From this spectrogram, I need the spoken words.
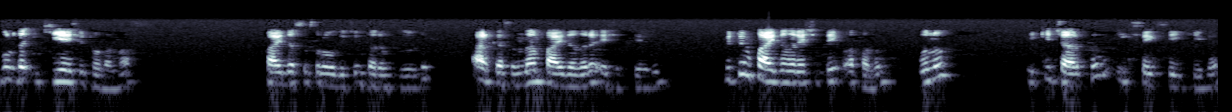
burada 2'ye eşit olamaz. Payda 0 olduğu için tarımsız olur. Arkasından paydaları eşitleyelim. Bütün paydaları eşitleyip atalım. Bunu 2 çarpı x eksi 2 ile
